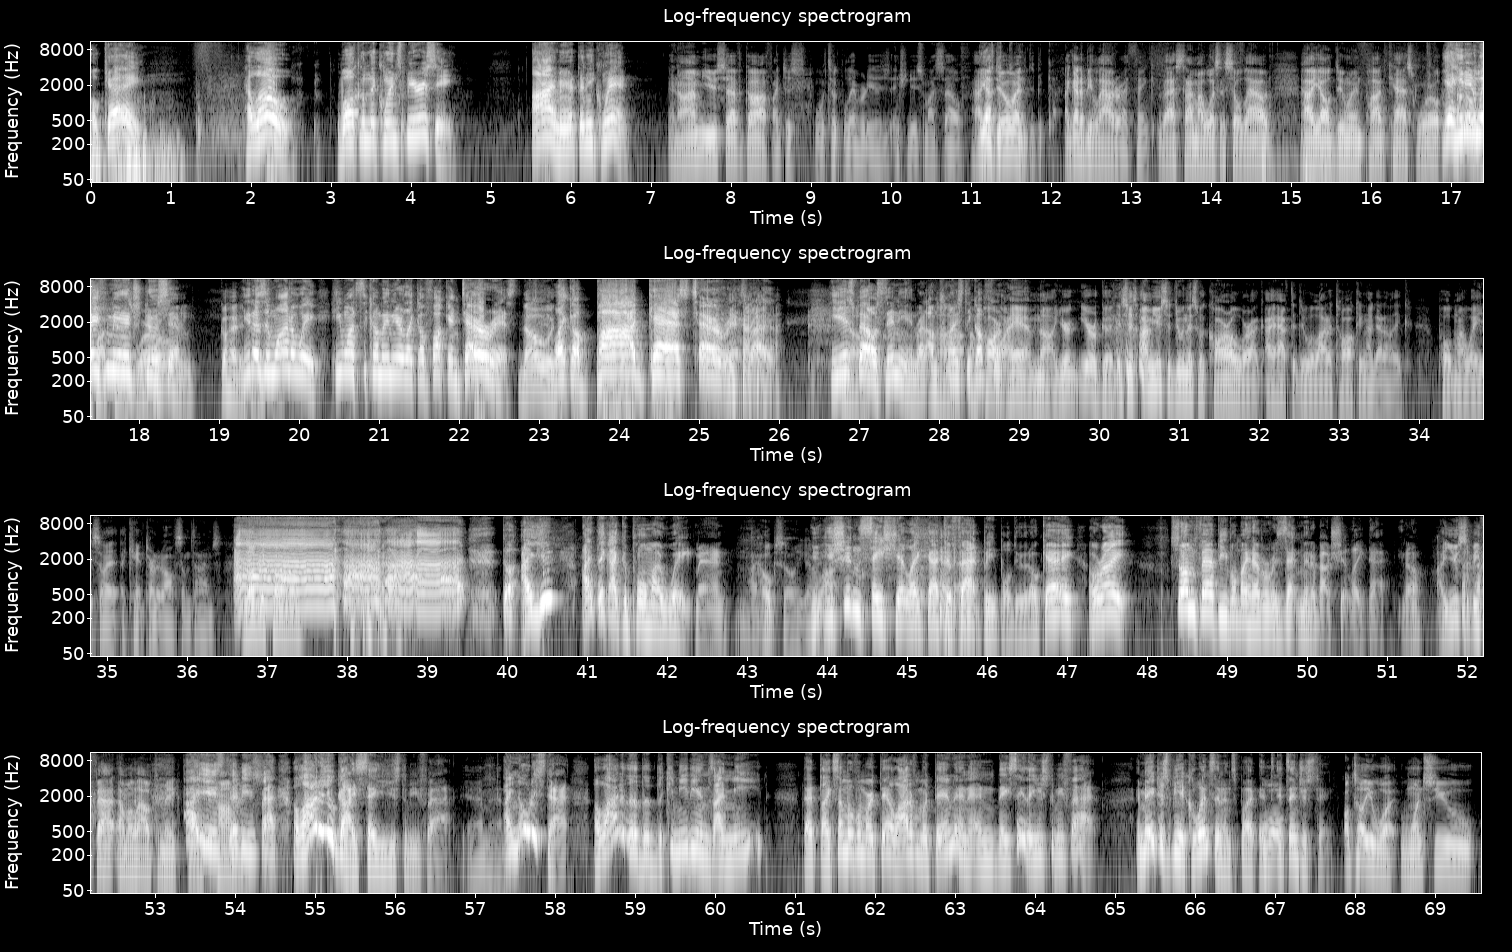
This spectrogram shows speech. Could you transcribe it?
Okay. Hello. Welcome to Quinnspiracy. I'm Anthony Quinn. And I'm Yusef Gof. I just took the liberty to just introduce myself. How You you, have to- doing? to I got to be louder. I think last time I wasn't so loud. How y'all doing, podcast world? Yeah, he Hello, didn't wait for me to introduce world. him. Go ahead. He doesn't want to wait. He wants to come in here like a fucking terrorist. No, it's, Like a podcast terrorist, right? He is No. Palestinian, right? I'm uh, trying to stick I'm up part- for him. I am. No, you're you're good. It's just I'm used to doing this with Carl, where I, I have to do a lot of talking. I gotta like pull my weight, so I, I can't turn it off sometimes. Love you, Carl. I, you, I think I could pull my weight, man. I hope so. You got a You, lot. you shouldn't say shit like that to fat people, dude, okay? All right? Some fat people might have a resentment about shit like that, you know? I used to be fat. I'm allowed to make. I used to be fat. A lot of you guys say you used to be fat. Yeah, man. I noticed that. A lot of the, the, the comedians I meet, that like some of them are thin, a lot of them are thin, and, and they say they used to be fat. It may just be a coincidence, but it's, Well- it's interesting. I'll tell you what. Once you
